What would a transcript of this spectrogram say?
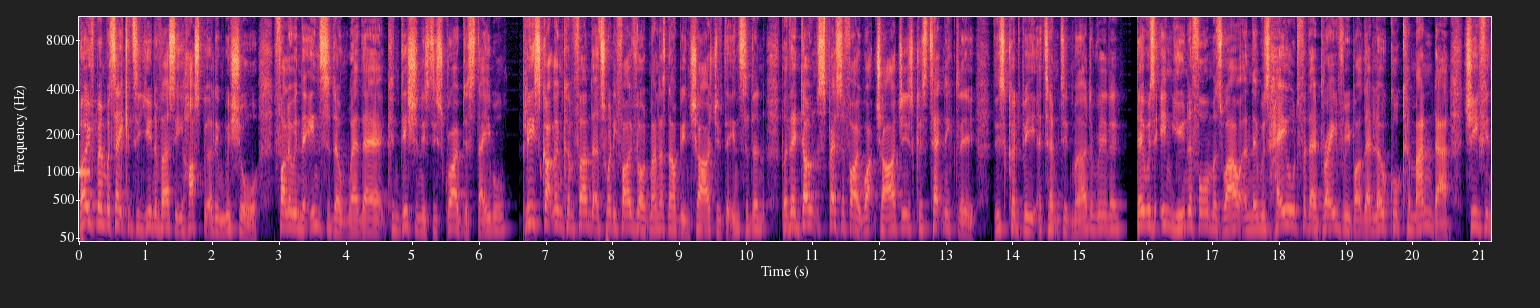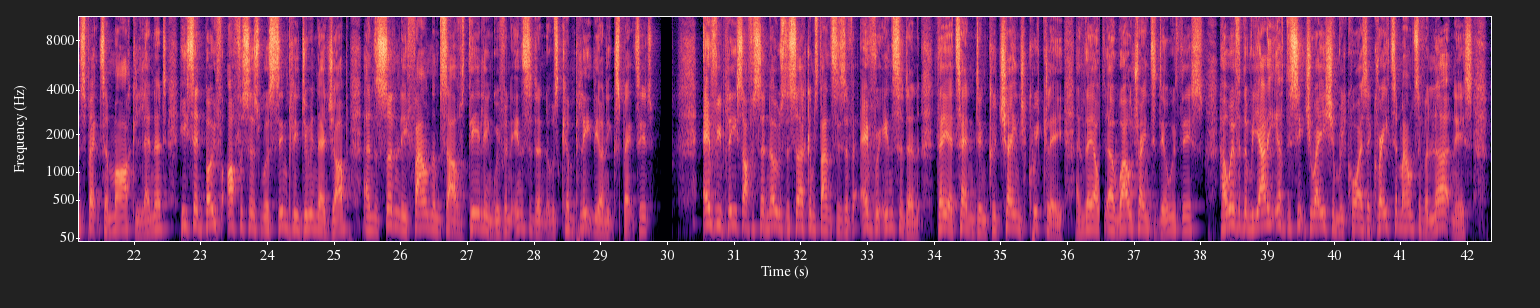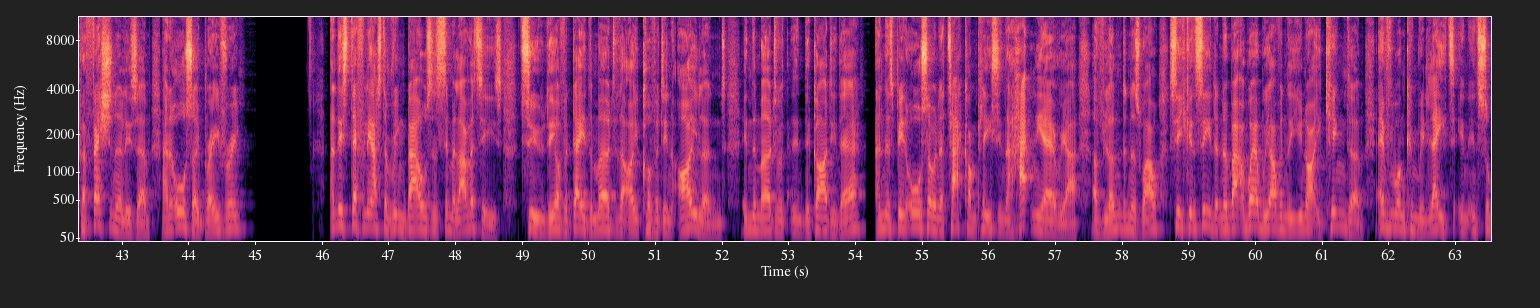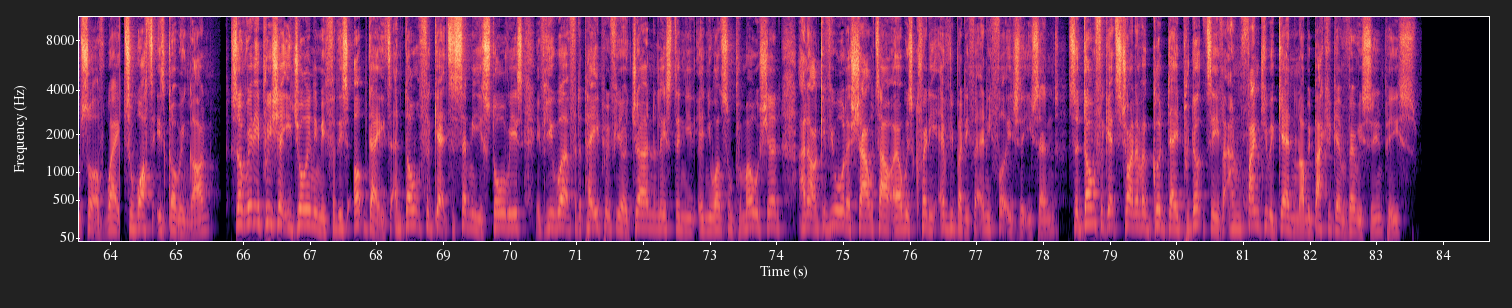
Both men were taken to University Hospital in Wishaw following the incident where their condition is described as stable. Police Scotland confirmed that a 25 year old man has now been charged with the incident, but they don't specify what charges because technically this could be attempted murder, really. They was in uniform as well and they was hailed for their bravery by their local commander, Chief Inspector Mark Leonard. He said both officers were simply doing their job and suddenly found themselves dealing with an incident that was completely unexpected. Every police officer knows the circumstances of every incident they attend and could change quickly, and they are uh, well trained to deal with this. However, the reality of the situation requires a great amount of alertness, professionalism, and also bravery. And this definitely has to ring bells and similarities to the other day, the murder that I covered in Ireland, in the murder of the Gardaí there. And there's been also an attack on police in the Hackney area of London as well. So you can see that no matter where we are in the United Kingdom, everyone can relate in, in some sort of way to what is going on. So I really appreciate you joining me for this update and don't forget to send me your stories if you work for the paper, if you're a journalist and you and you want some promotion and I'll give you all a shout out. I always credit everybody for any footage that you send. So don't forget to try and have a good day, productive and thank you again and I'll be back again very soon. Peace.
